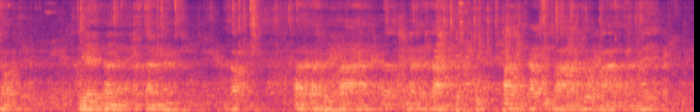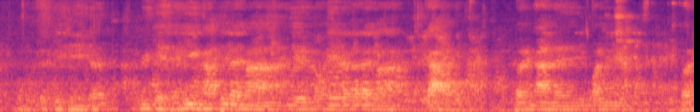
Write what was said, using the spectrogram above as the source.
ครับเรียนท่านอาจารย์นะครับอาจารย์ไฟฟ้าท่านอาจารย์ทุกท่านครับที่มาร่วมงานวันนี้ผมรู้สึกดีทีและมีเกียรติับที่ได้มายืนตรงนี้แล้วก็ได้มากล่าวเปิดงานในวันเปิด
